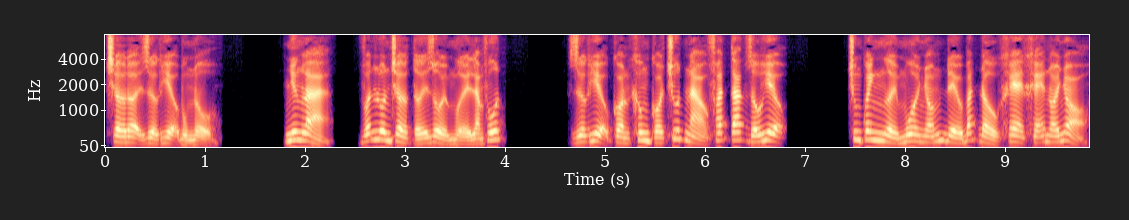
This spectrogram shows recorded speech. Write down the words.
chờ đợi dược hiệu bùng nổ. Nhưng là, vẫn luôn chờ tới rồi 15 phút. Dược hiệu còn không có chút nào phát tác dấu hiệu. Trung quanh người mua nhóm đều bắt đầu khe khẽ nói nhỏ.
